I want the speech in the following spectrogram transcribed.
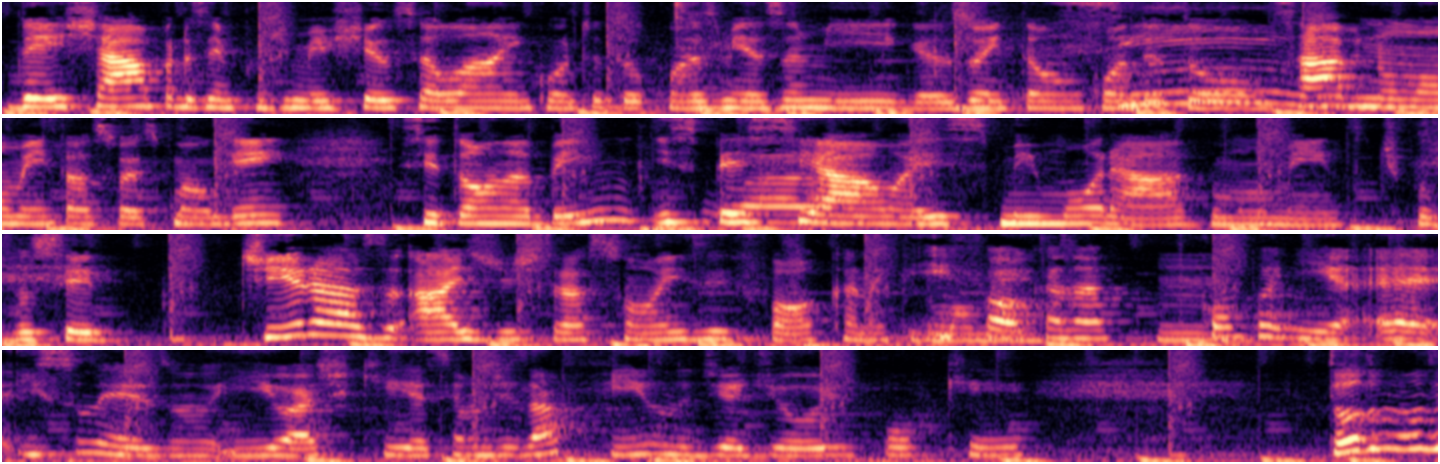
deixar, por exemplo, de mexer o celular enquanto eu tô com as minhas amigas, ou então quando eu tô, Sim. sabe, num momento a sós com alguém, se torna bem especial, mais memorável o momento. Tipo, você tira as, as distrações e foca naquele E momento. foca na companhia. É, isso mesmo. E eu acho que esse é um desafio no dia de hoje, porque todo mundo,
